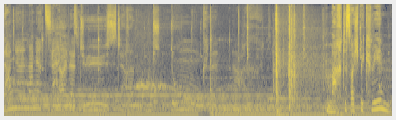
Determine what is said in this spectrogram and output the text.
langer, langer Zeit. In einer düsteren und dunklen Nacht. Macht es euch bequem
